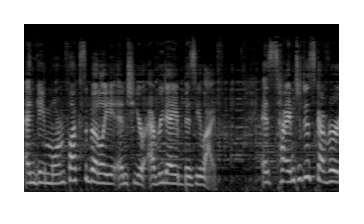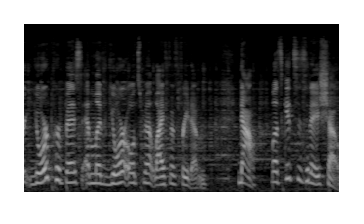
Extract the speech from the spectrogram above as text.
and gain more flexibility into your everyday busy life. It's time to discover your purpose and live your ultimate life of freedom. Now, let's get to today's show.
